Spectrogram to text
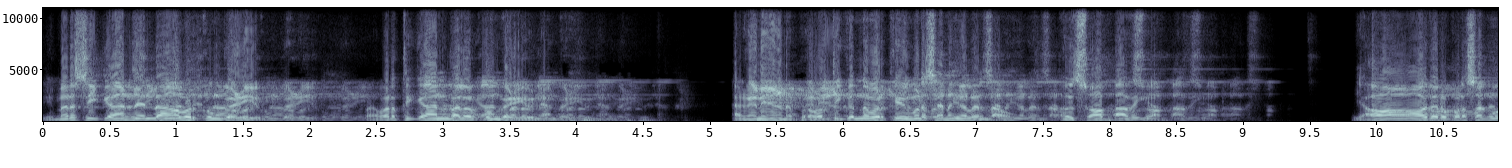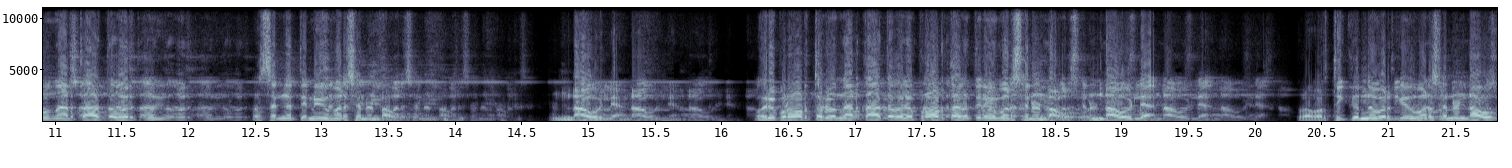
വിമർശിക്കാൻ എല്ലാവർക്കും കഴിയും. പ്രവർത്തിക്കാൻ പലർക്കും കഴിയില്ല. അങ്ങനെയാണ്. പ്രവർത്തിക്കുന്നവർക്ക് വിമർശനങ്ങൾ ഉണ്ടാവും അത് സ്വാഭാവികം. യാതൊരു പ്രസംഗവും നടത്താത്തവർക്ക് പ്രസംഗത്തിന് വിമർശനം ഉണ്ടാവും ഉണ്ടാവില്ല. ഒരു പ്രവർത്തനവും നടത്താത്തവന് പ്രവർത്തനത്തിന് വിമർശനം ഉണ്ടാവും ഉണ്ടാവില്ല. പ്രവർത്തിക്കുന്നവർക്ക് വിമർശനം ഉണ്ടാവും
